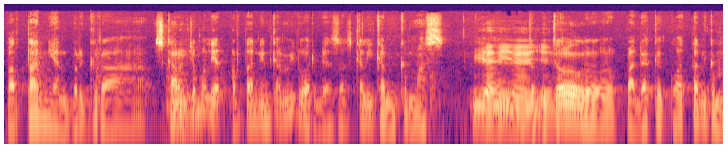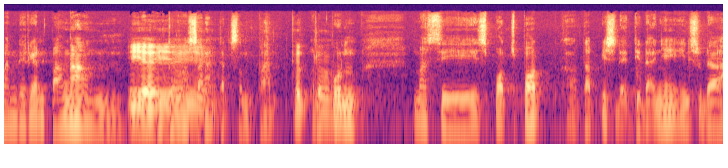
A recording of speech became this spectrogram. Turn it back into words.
pertanian bergerak. Sekarang coba lihat pertanian kami luar biasa sekali kami kemas. Iya iya iya. Betul-betul pada kekuatan kemandirian pangan Iya, untuk iya, masyarakat setempat. Betul. Walaupun masih spot-spot, uh, tapi setidaknya ini sudah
